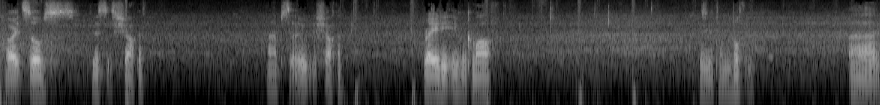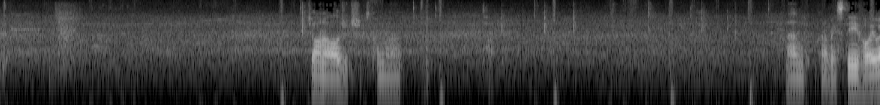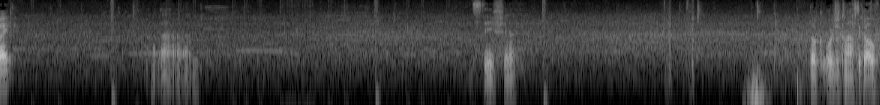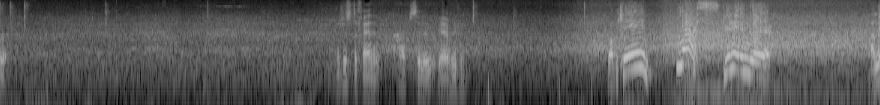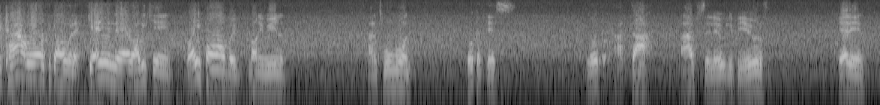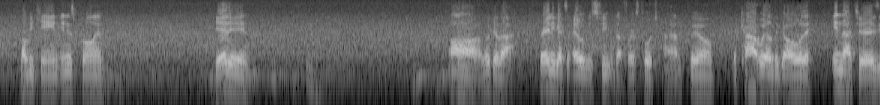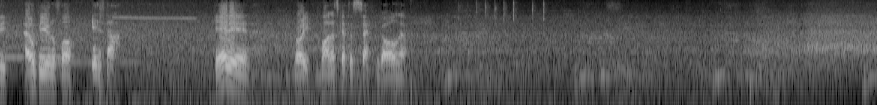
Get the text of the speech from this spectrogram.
Alright, subs. This is shocking. Absolutely shocking. Brady, you can come off. Because you've done nothing. And John Aldridge is coming out. top. And we're going to bring Steve Heighway. And Steve Finnan. Look, we're just gonna have to go for it. They're just defending absolutely everything. Robbie Keane! Yes! Get in there! And the cartwheel to go with it. Get in there, Robbie Keane. Great ball by Ronnie Whelan. And it's 1-1. Look at this. Look at that. Absolutely beautiful. Get in. Robbie Keane in his prime. Get in. Ah, oh, look at that. Barely gets it out of his feet with that first touch and boom. The cartwheel to go with it in that jersey. How beautiful is that? Get in. Right, come on, let's get the second goal now.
